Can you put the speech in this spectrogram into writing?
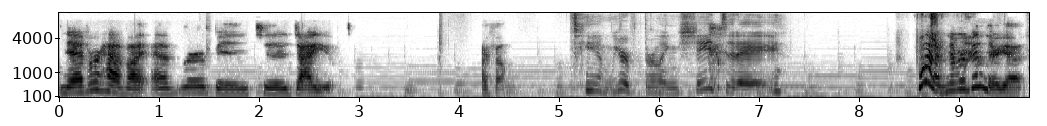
Never have I ever been to Diyu. I fell. Damn, we are throwing shade today. What? I've never been there yet.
